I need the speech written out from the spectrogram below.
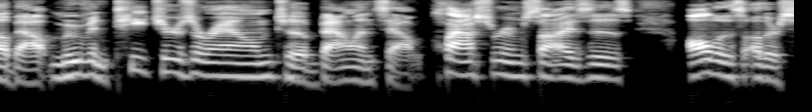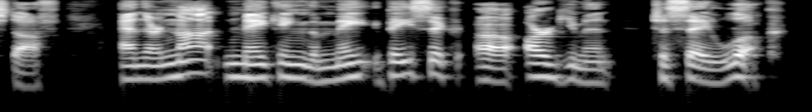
about moving teachers around to balance out classroom sizes, all of this other stuff. And they're not making the ma- basic uh, argument to say, look,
